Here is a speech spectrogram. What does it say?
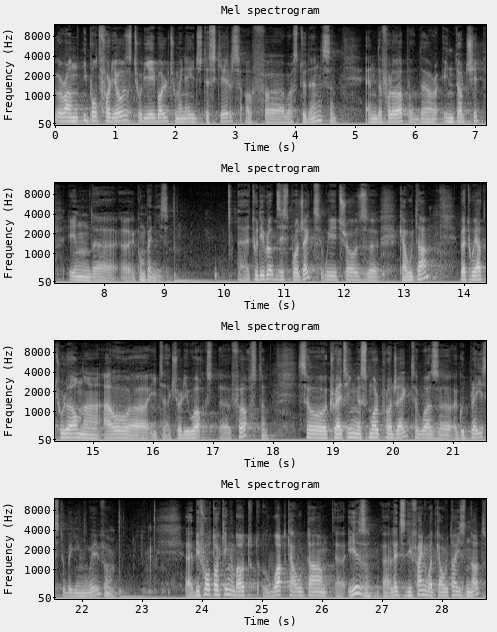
around e-portfolios to be able to manage the skills of our students and the follow-up of their internship in the companies. Uh, to develop this project, we chose uh, Karuta, but we had to learn uh, how it actually works first. So creating a small project was a, good place to begin with. Uh, before talking about what Karuta uh, is, uh, let's define what Karuta is not.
